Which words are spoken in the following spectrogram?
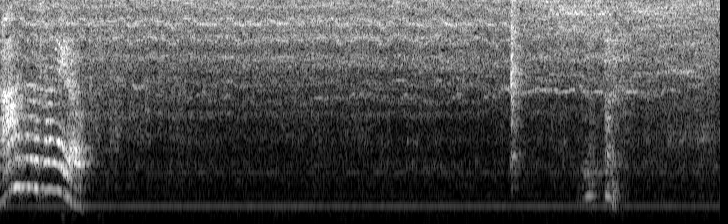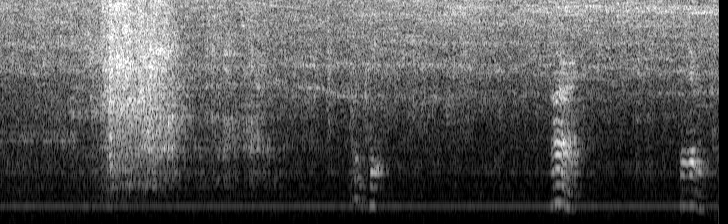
once in a tornado. Okay. All right. There. I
